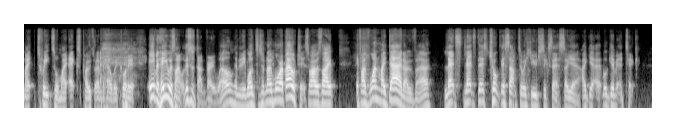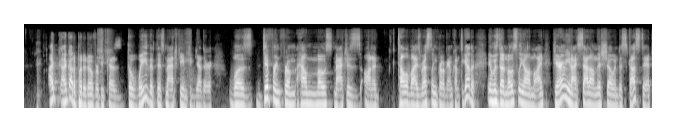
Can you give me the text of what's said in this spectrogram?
my tweets or my ex post, whatever the hell we're calling it, even he was like, "Well, this is done very well," and he wanted to know more about it. So I was like, "If I've won my dad over, let's let's let's chalk this up to a huge success." So yeah, I get we'll give it a tick. I, I've got to put it over because the way that this match came together was different from how most matches on a televised wrestling program come together. It was done mostly online. Jeremy and I sat on this show and discussed it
